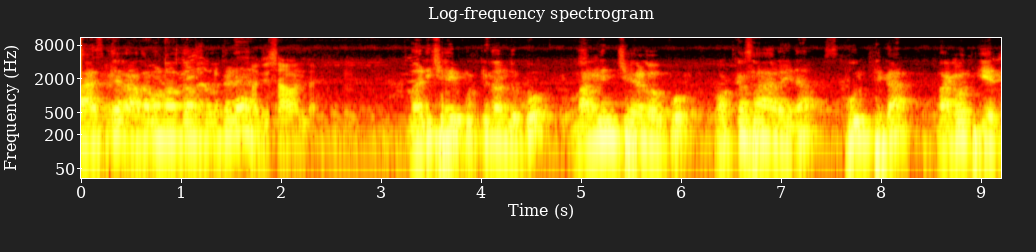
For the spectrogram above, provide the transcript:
రాస్తే రాధమనోదాసు ఉంటాడే? మనిషి పుట్టినందుకు మరణించేలోపు ఒక్కసారైనా పూర్తిగా భగవద్గీత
